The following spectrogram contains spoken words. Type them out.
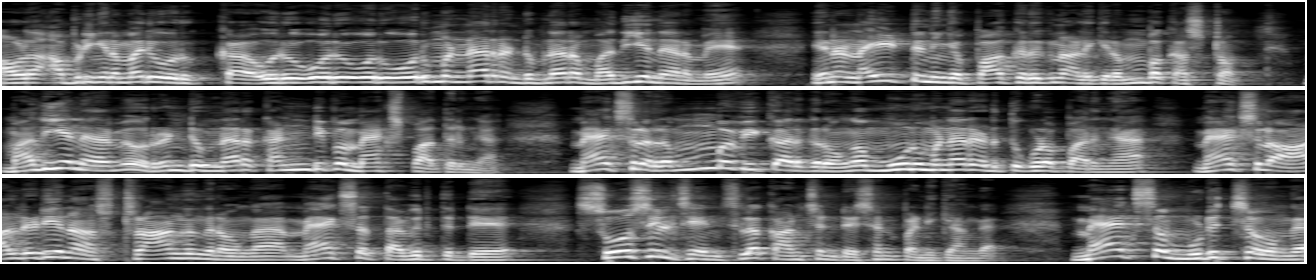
அவ்வளோதான் அப்படிங்கிற மாதிரி ஒரு க ஒரு ஒரு ஒரு ஒரு மணி நேரம் ரெண்டு மணி நேரம் மதிய நேரமே ஏன்னா நைட்டு நீங்கள் பார்க்குறதுக்கு நாளைக்கு ரொம்ப கஷ்டம். மதிய நேரமே ஒரு ரெண்டு மணி நேரம் கண்டிப்பாக மேக்ஸ் பாருங்கள் மேக்ஸில் ரொம்ப வீக்காக இருக்கிறவங்க மூணு மணி நேரம் எடுத்து கூட பாருங்கள் மேக்ஸில் ஆல்ரெடி நான் ஸ்ட்ராங்குங்கிறவங்க மேக்ஸை தவிர்த்துட்டு சோசியல் சயின்ஸில் கான்சென்ட்ரேஷன் பண்ணிக்காங்க. மேக்ஸை முடித்தவங்க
